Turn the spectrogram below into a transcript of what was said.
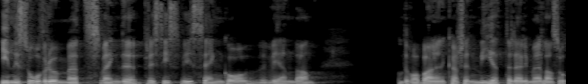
In i sovrummet, svängde precis vid sänggav vid ändan. Och det var bara en, kanske en meter däremellan så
